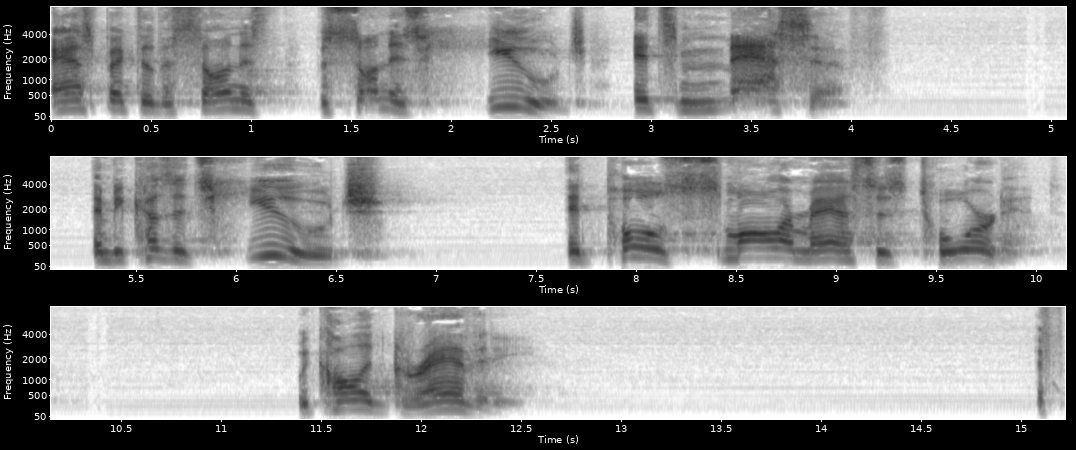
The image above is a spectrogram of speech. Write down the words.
aspect of the sun is the sun is huge, it's massive. And because it's huge, it pulls smaller masses toward it. We call it gravity. If,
